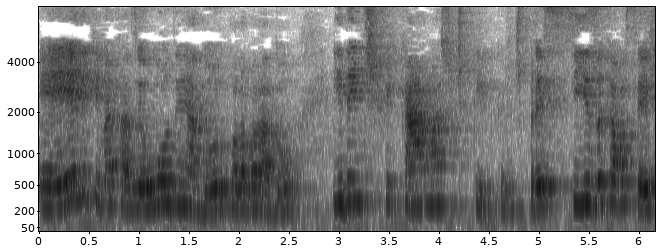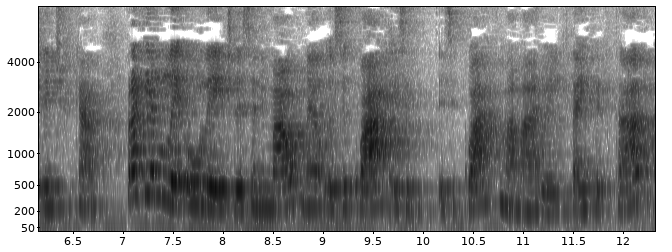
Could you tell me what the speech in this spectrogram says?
é ele que vai fazer o ordenador, o colaborador identificar a mastite clínica. A gente precisa que ela seja identificada para que o leite desse animal, né, esse quarto, esse, esse quarto mamário aí que está infectado,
